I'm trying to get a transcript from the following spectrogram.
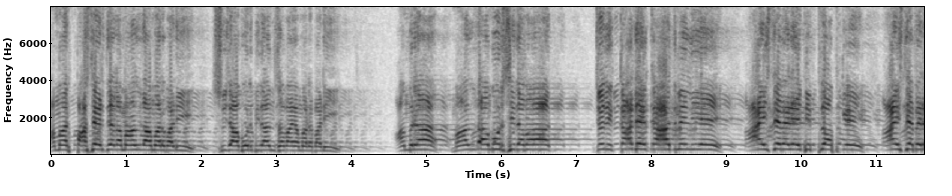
আমার পাশের জেলা মালদা আমার বাড়ি, সুজাপুর বিধানসভায় আমার বাড়ি। আমরা মালদা মুর্শিদাবাদ, যদি কাঁধে কাঁধ মিলিয়ে আইসেবের এই বিপ্লবকে আইসেবের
